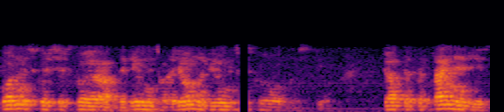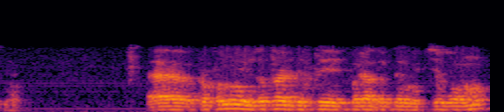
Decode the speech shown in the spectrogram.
Корнівської сільської ради Рівненського району Рівненської області. П'яте питання різне. Е, пропоную затвердити порядок денний в цілому.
